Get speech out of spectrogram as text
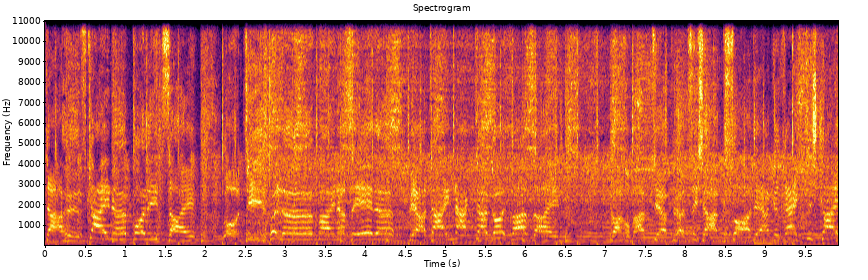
da hilft keine Polizei. Und die Hülle meiner Seele wird ein nackter Golfer sein. Warum habt ihr plötzlich Angst vor der Gerechtigkeit,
